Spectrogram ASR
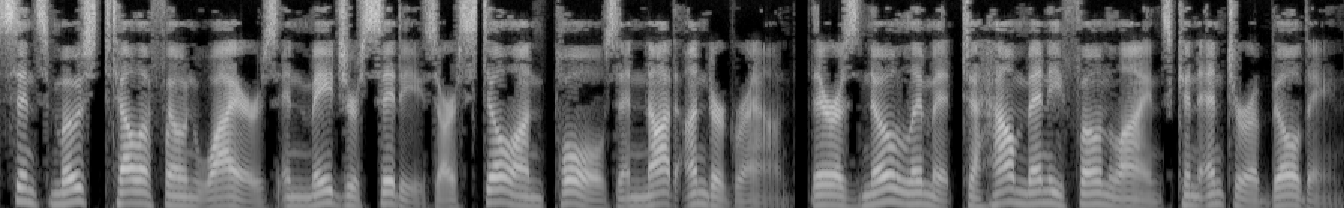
Since most telephone wires in major cities are still on poles and not underground, there is no limit to how many phone lines can enter a building.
